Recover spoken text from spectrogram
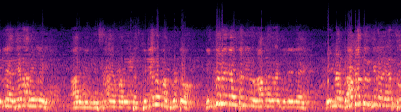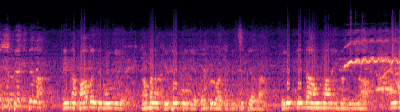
ಇಲ್ಲೇ ಅದೇನಾದ್ರು ಇರಲಿ. ಆದ್ರೆ ನಿನ್ಗೆ ಸಹಾಯ ಮಾಡುವಂತ ಜಿಲ್ಲೆನೂ ಮರ್ತ್ಬಿಟ್ಟು ನಿಂತ್ಕೋಬೇಕಾಯ್ತು ನೀನು ರಾಮನಗರ ಜಿಲ್ಲೆಯಲ್ಲೇ. ನಿನ್ನ ಗ್ರಾಮಾಂತರ ಜಿಲ್ಲೆ ಎರಡು ಸಲ ಎಪ್ಪಿ ಆಗಿದ್ದೆಲ್ಲ ನಿನ್ನ ಬಾಬೈದಿನ ಹೋಗಿ ಕಮಲ ಬಿಜೆಪಿಗೆ ಬೆಂಬಲವಾಗಿ ನಿಲ್ಲಿಸಿದ್ಯಲ್ಲ ಇದಕ್ಕಿಂತ ಅವಮಾನ ಇನ್ನೊಂದಿಲ್ಲ. ನಿಮ್ಮ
